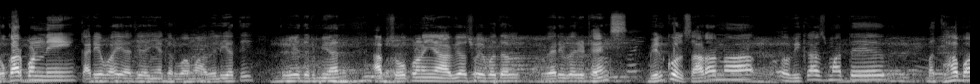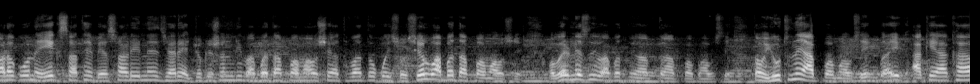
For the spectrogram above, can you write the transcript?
લોકાર્પણની કાર્યવાહી આજે અહીંયા કરવામાં આવેલી હતી. તો એ દરમિયાન આપ સૌ પણ અહીંયા આવ્યા છો એ બદલ વેરી વેરી થેન્ક્સ બિલકુલ, શાળાના વિકાસ માટે બધા બાળકોને એક સાથે બેસાડીને જ્યારે એજ્યુકેશનની બાબત આપવામાં આવશે અથવા તો કોઈ સોશિયલ બાબત આપવામાં આવશે અવેરનેસની બાબતની આપવામાં આવશે, તો યુથને આપવામાં આવશે. એક એક આખે આખા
